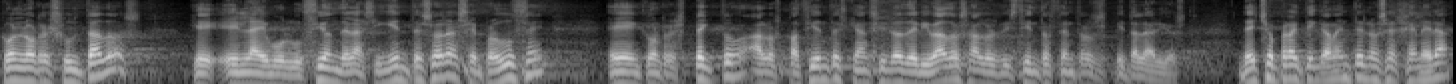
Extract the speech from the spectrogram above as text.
con los resultados que en la evolución de las siguientes horas se produce eh, con respecto a los pacientes que han sido derivados a los distintos centros hospitalarios. De hecho, prácticamente no se genera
